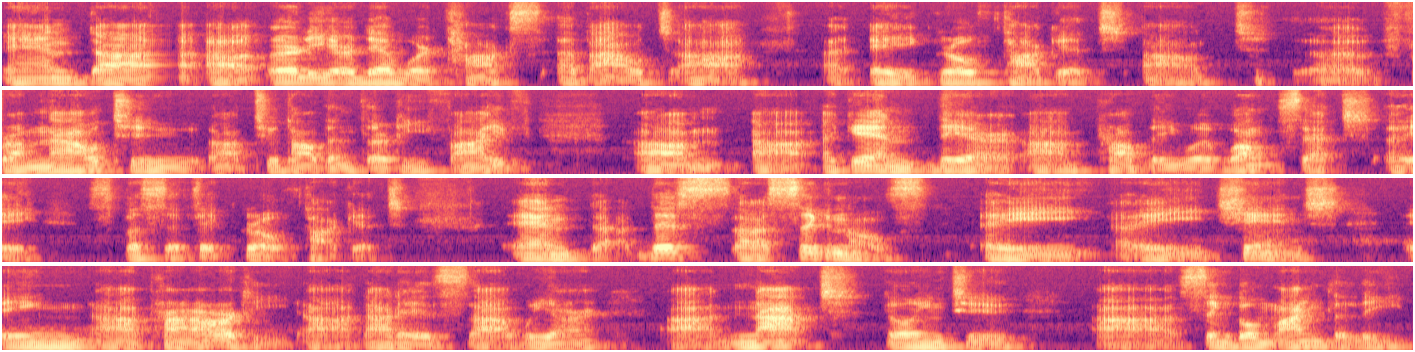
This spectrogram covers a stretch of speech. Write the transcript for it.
And uh, uh, earlier there were talks about uh, a growth target to, from now to 2035. Um, again, there probably we won't set a specific growth target. And this signals a, a change in uh, priority. Uh, that is, uh, we are not going to single-mindedly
